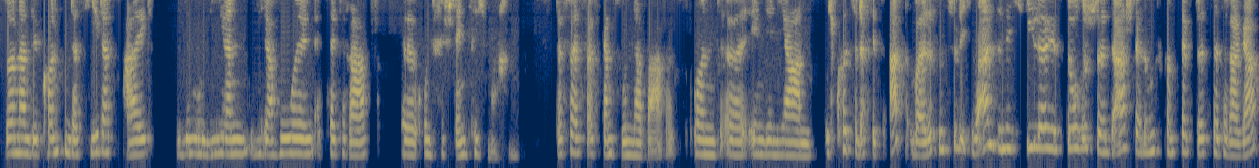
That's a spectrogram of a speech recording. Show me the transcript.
sondern wir konnten das jederzeit simulieren, wiederholen etc. Äh, und verständlich machen. Das war etwas ganz Wunderbares. Und äh, in den Jahren, ich kürze das jetzt ab, weil es natürlich wahnsinnig viele historische Darstellungskonzepte etc. gab.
